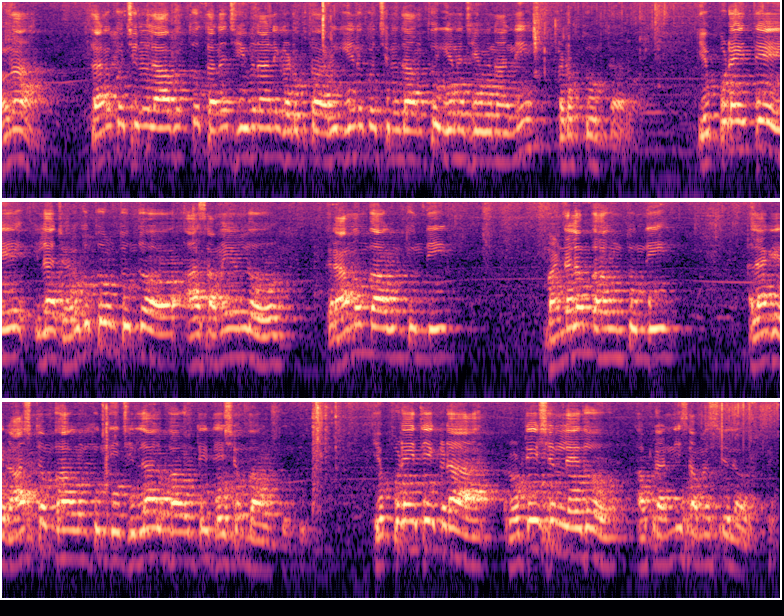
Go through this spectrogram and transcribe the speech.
అవునా? తనకు వచ్చిన లాభంతో తన జీవనాన్ని గడుపుతారు. ఈయనకు వచ్చిన దాంతో ఈయన జీవనాన్ని గడుపుతూ ఉంటారు. ఎప్పుడైతే ఇలా జరుగుతూ ఉంటుందో ఆ సమయంలో గ్రామం బాగుంటుంది మండలం బాగుంటుంది అలాగే రాష్ట్రం బాగుంటుంది జిల్లాలు బాగుంటాయి దేశం బాగుంటుంది. ఎప్పుడైతే ఇక్కడ రొటేషన్ లేదో అప్పుడు అన్ని సమస్యలు వస్తాయి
